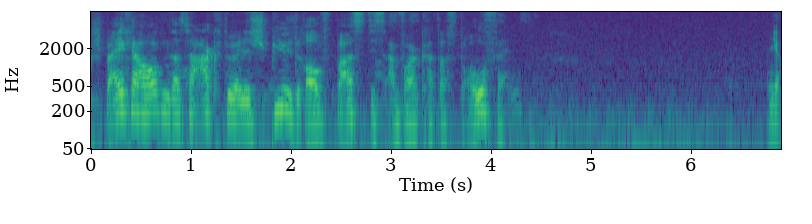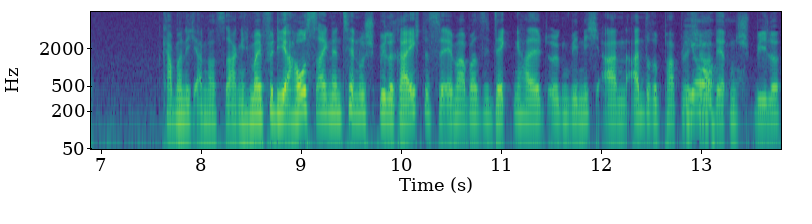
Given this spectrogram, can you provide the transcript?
Speicher haben, dass ein aktuelles Spiel drauf passt, ist einfach eine Katastrophe. Ja. Kann man nicht anders sagen. Ich meine, für die hauseigenen Nintendo-Spiele reicht es ja immer, aber sie denken halt irgendwie nicht an andere Publisher, Ja. deren Spiele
